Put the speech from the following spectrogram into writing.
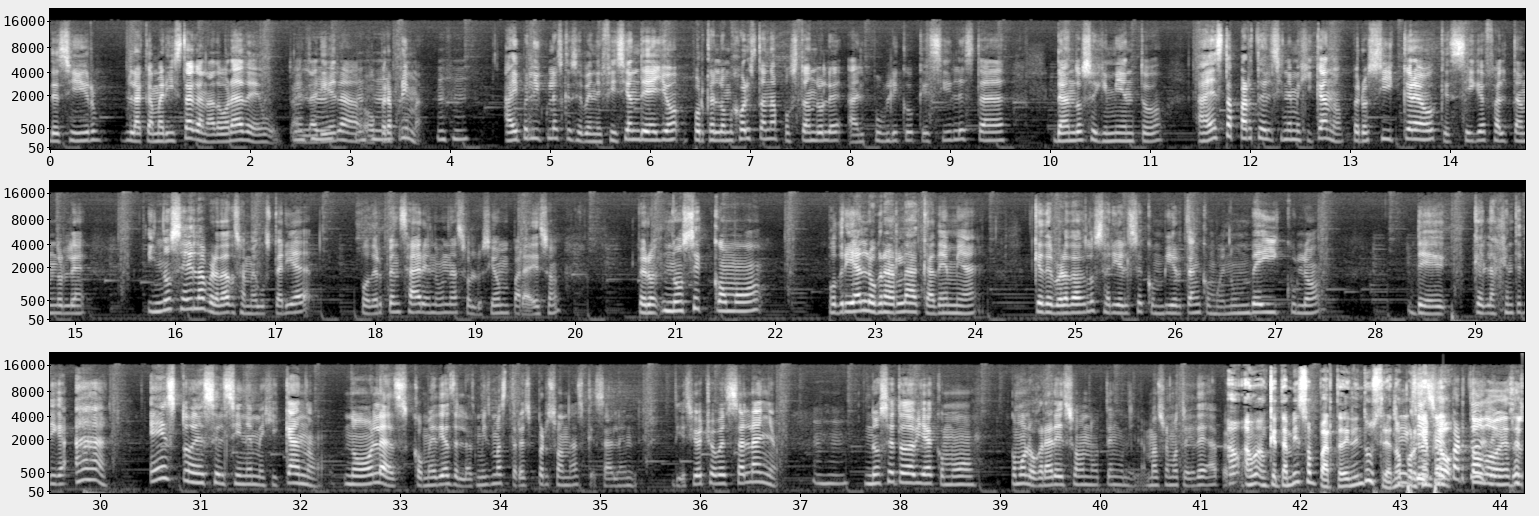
decir la camarista ganadora de Ariel a ópera prima. Hay películas que se benefician de ello porque a lo mejor están apostándole al público que sí le está dando seguimiento a esta parte del cine mexicano, pero sí creo que sigue faltándole. Y no sé la verdad, o sea, me gustaría poder pensar en una solución para eso, pero no sé cómo podría lograr la academia que de verdad los Ariel se conviertan como en un vehículo de que la gente diga, ah, esto es el cine mexicano, no las comedias de las mismas tres personas que salen 18 veces al año. No sé todavía cómo, cómo lograr eso, no tengo ni la más remota idea. Pero... Aunque también son parte de la industria, ¿no? por ejemplo, todo es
